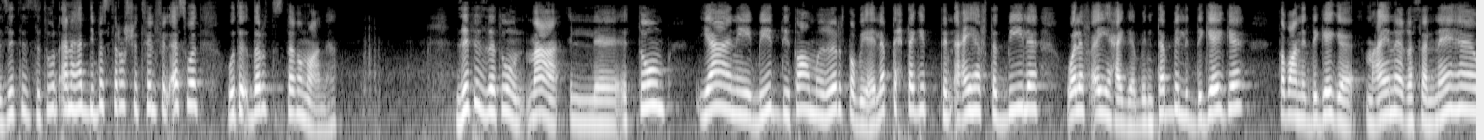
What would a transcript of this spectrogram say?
زيت الزيتون. أنا هدي بس رشة فلفل أسود وتقدروا تستغنوا عنها. زيت الزيتون مع الثوم يعني بيدي طعم غير طبيعي لا بتحتاجي تنقعيها في تتبيلة ولا في أي حاجة بنتبل الدجاجة. طبعا الدجاجة معانا غسلناها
